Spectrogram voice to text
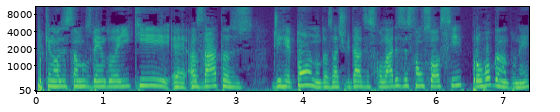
porque nós estamos vendo aí que é, as datas de retorno das atividades escolares estão só se prorrogando, né?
